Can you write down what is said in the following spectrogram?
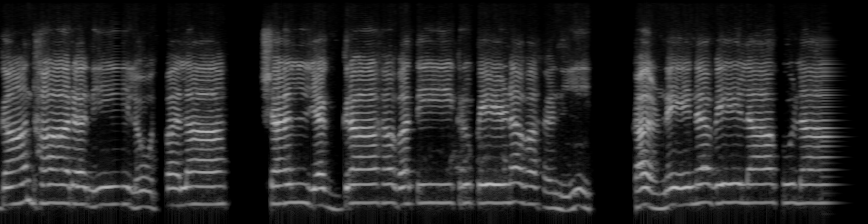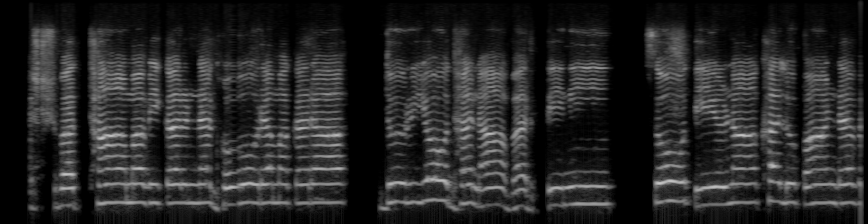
गान्धारनीलोत्पला शल्यग्राहवती कृपेण वहनी कर्णेन वेलाकुला अश्वत्थामविकर्णघोरमकरा दुर्योधनावर्तिनी सोत्तीर्णा खलु पाण्डवैरननदी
